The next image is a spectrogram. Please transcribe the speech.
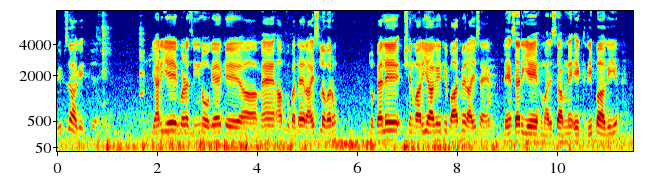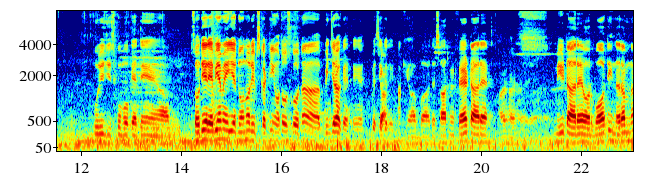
रिब्स आ गई। यार ये एक बड़ा सीन हो गया है कि आ, मैं आपको पता है राइस लवर हूँ। तो पहले शनवारी आ गई थी बाद में राइस आए लेकिन सर ये हमारे सामने एक रिब आ गई है। पूरी जिसको वो कहते हैं सऊदी अरेबिया में ये दोनों रिब्स इकट्ठी हो तो उसको ना पिंजरा कहते हैं बेसिकली क्या बात है साथ में फैट आ रहा है। मीट आ रहा है और बहुत ही नरम ना।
